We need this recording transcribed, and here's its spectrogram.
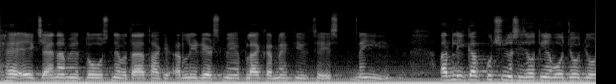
है एक चाइना में तो उसने बताया था कि अर्ली डेट्स में अप्लाई करने की से नहीं अर्ली का कुछ यूनिवर्सिटीज़ होती हैं, वो जो जो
